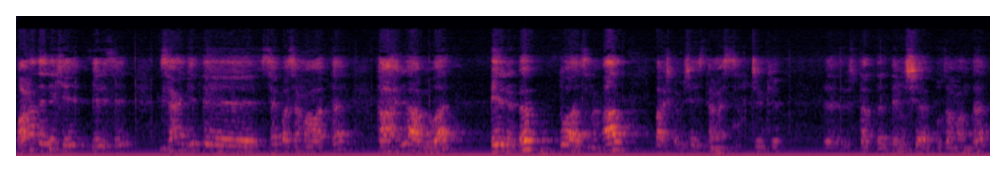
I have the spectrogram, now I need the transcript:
Bana dedi ki birisi sen git e, Sepa Semavat'ta Tahir abi var elini öp duasını al başka bir şey istemez. Çünkü e, Üstad da demiş ya bu zamanda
